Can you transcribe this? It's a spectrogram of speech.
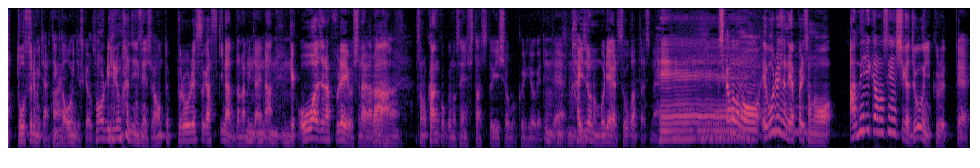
圧倒するみたいな展開が多いんですけど、そのリルマジン選手は本当にプロレスが好きなんだなみたいな、うんうんうん。うん結構大味なプレーをしながら、はいはい。その韓国の選手たちといい勝負を繰り広げていて、うんうんうん会場の盛り上がりすごかったですね。しかもそのエボリューションでやっぱりそのアメリカの選手が上位に来るって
